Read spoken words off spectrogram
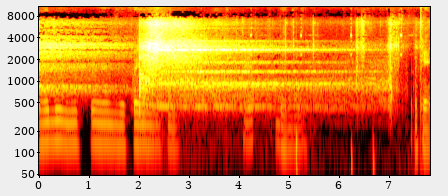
Any friend, your friend, can tap Dumbo. Okay.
